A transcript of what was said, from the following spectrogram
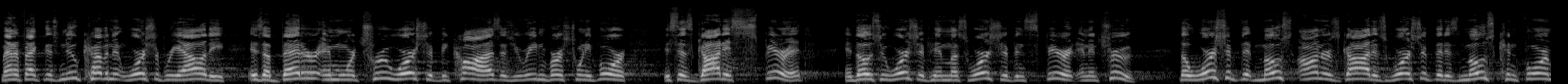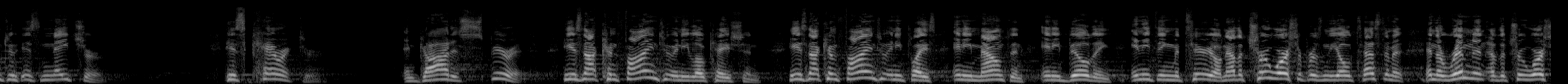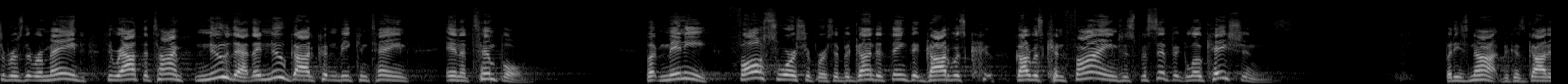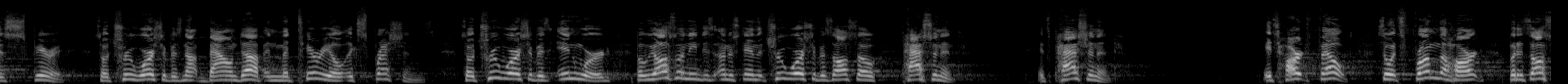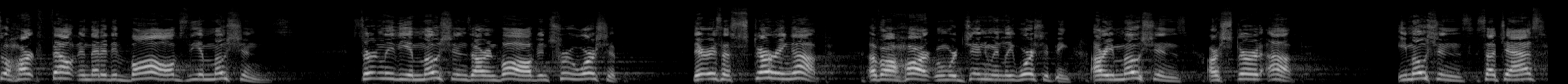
Matter of fact, this new covenant worship reality is a better and more true worship because, as you read in verse 24, it says, God is spirit, and those who worship him must worship in spirit and in truth. The worship that most honors God is worship that is most conformed to his nature, his character. And God is spirit. He is not confined to any location. He is not confined to any place, any mountain, any building, anything material. Now, the true worshipers in the Old Testament and the remnant of the true worshipers that remained throughout the time knew that. They knew God couldn't be contained in a temple. But many false worshipers had begun to think that God was, God was confined to specific locations. But He's not, because God is spirit. So true worship is not bound up in material expressions. So true worship is inward, but we also need to understand that true worship is also passionate. It's passionate. It's heartfelt. So it's from the heart, but it's also heartfelt in that it involves the emotions. Certainly, the emotions are involved in true worship. There is a stirring up of our heart when we're genuinely worshiping. Our emotions are stirred up. Emotions such as,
